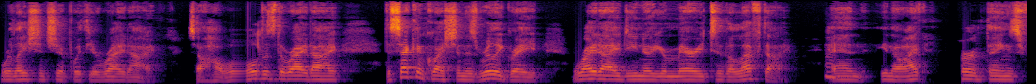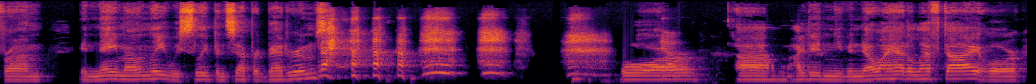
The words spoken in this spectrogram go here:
relationship with your right eye. So how old is the right eye the second question is really great right eye do you know you're married to the left eye Mm. and you know i've heard things from in name only we sleep in separate bedrooms or um, I didn't even know I had a left eye, or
